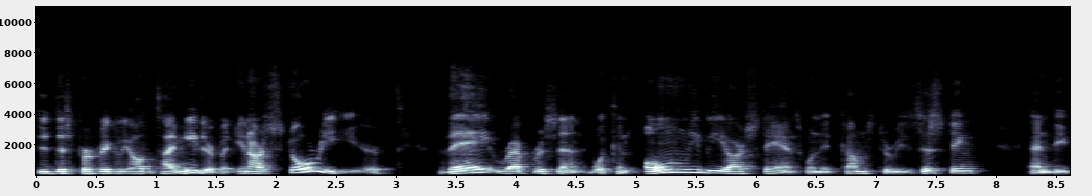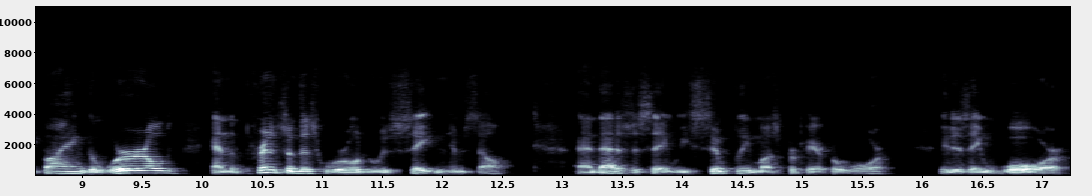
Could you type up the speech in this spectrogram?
did this perfectly all the time either, but in our story here, they represent what can only be our stance when it comes to resisting and defying the world and the prince of this world, who is Satan himself. And that is to say, we simply must prepare for war. It is a war,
